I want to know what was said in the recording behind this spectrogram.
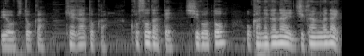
病気とか、怪我とか、子育て、仕事、お金がない、時間がない、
